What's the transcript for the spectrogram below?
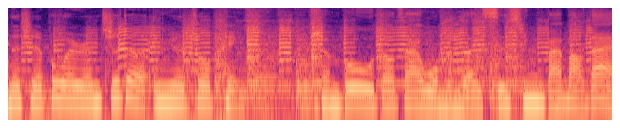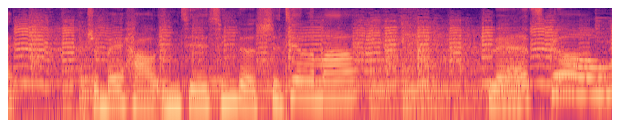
那些不为人知的音乐作品，全部都在我们的私心百宝袋。准备好迎接新的世界了吗？Let's go！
